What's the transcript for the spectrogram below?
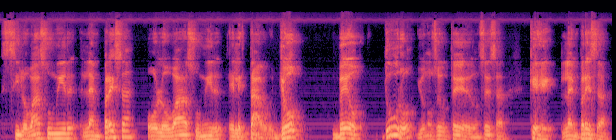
si lo va a asumir la empresa o lo va a asumir el Estado. Yo veo duro, yo no sé usted, don César, que la empresa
